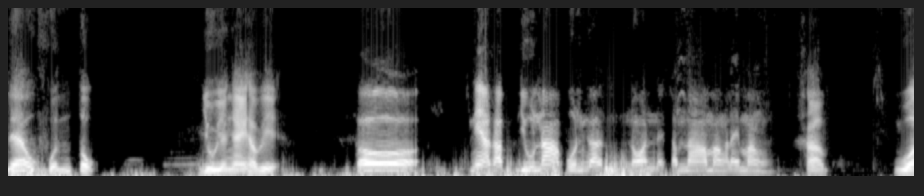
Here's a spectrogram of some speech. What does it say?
แล้วฝนตก อยู่ยังไงครับพี่ก็ เนี่ยครับ อยู่หน้าฝนก็นอนตำนามั่งอะไรมั่ง ครับ วัว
